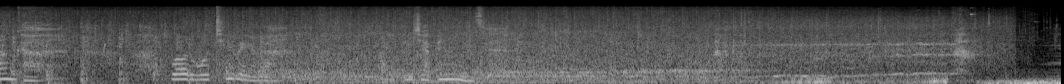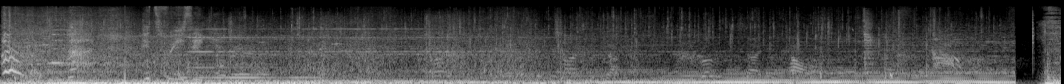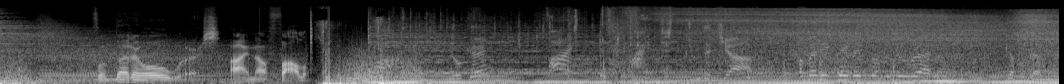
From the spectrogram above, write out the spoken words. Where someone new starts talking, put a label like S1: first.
S1: this bunker. World War II era. Probably Japanese. It's freezing.
S2: For better or worse, I now follow.
S3: You okay?
S4: Fine, fine, just do the job.
S3: Many came in from the rack? Couple dozen.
